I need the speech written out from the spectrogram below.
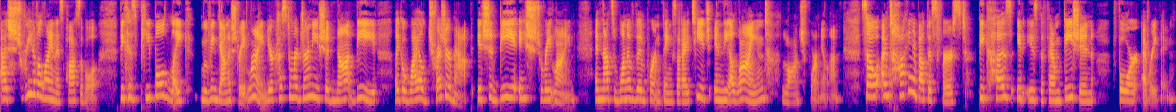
as straight of a line as possible because people like moving down a straight line. Your customer journey should not be like a wild treasure map. It should be a straight line. And that's one of the important things that I teach in the aligned launch formula. So I'm talking about this first because it is the foundation for everything.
